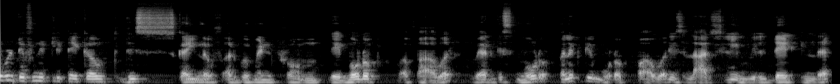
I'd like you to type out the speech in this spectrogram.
will definitely take out this kind of argument from the mode of power, where this mode of collective mode of power is largely wielded in the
